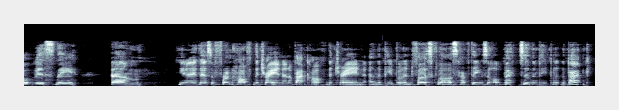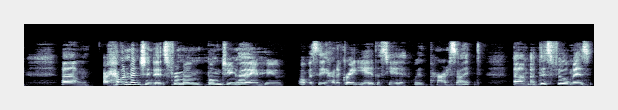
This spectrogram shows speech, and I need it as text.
obviously, um, you know, there's a front half of the train and a back half of the train, and the people in first class have things a lot better than people at the back. Um, I haven't mentioned it. It's from um, Bong Joon Ho, who obviously had a great year this year with Parasite. Um, and this film is,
